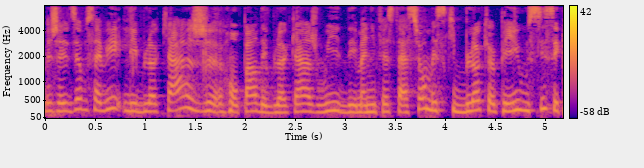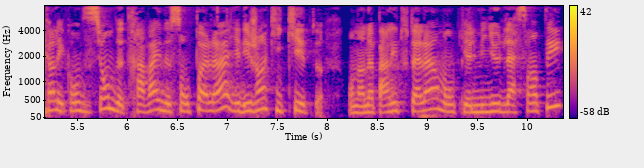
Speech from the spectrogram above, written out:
Mais j'allais dire, vous savez, les blocages, on parle des blocages, oui, des manifestations, mais ce qui bloque un pays aussi, c'est quand les conditions de travail ne sont pas là. Il y a des gens qui quittent. On en a parlé tout à l'heure, donc il y a le milieu de la santé.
